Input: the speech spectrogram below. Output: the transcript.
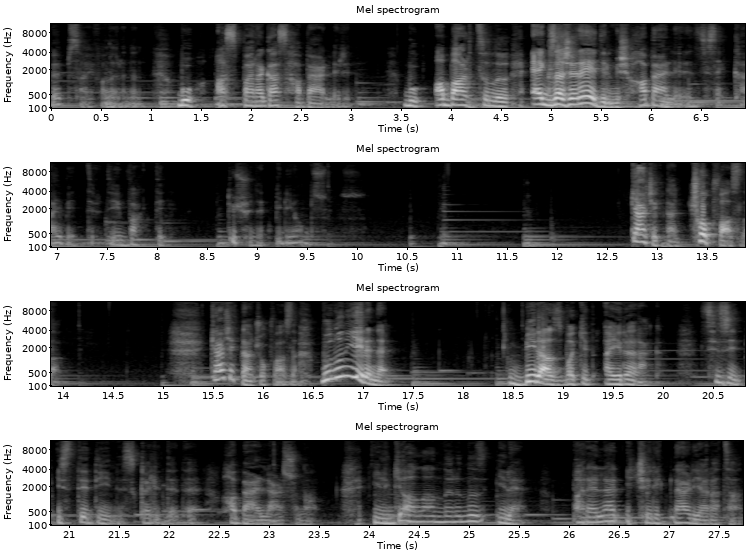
web sayfalarının, bu asparagas haberlerin, bu abartılı, egzajere edilmiş haberlerin size kaybettirdiği vakti düşünebiliyor musunuz? Gerçekten çok fazla. Gerçekten çok fazla. Bunun yerine biraz vakit ayırarak sizin istediğiniz kalitede haberler sunan, ilgi alanlarınız ile paralel içerikler yaratan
